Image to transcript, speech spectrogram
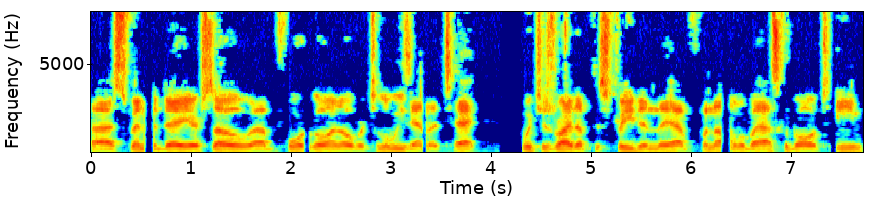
uh, spend a day or so uh, before going over to Louisiana Tech, which is right up the street, and they have a phenomenal basketball team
